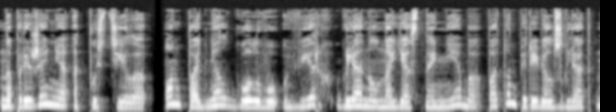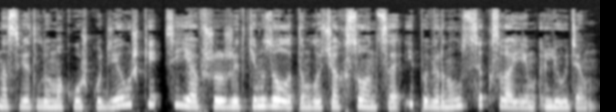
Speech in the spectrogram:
Напряжение отпустило. Он поднял голову вверх, глянул на ясное небо, потом перевел взгляд на светлую макушку девушки, сиявшую жидким золотом в лучах солнца, и повернулся к своим людям.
